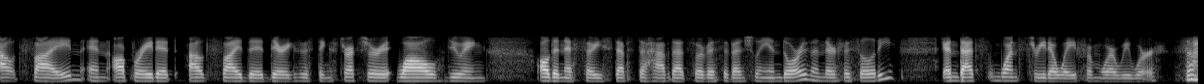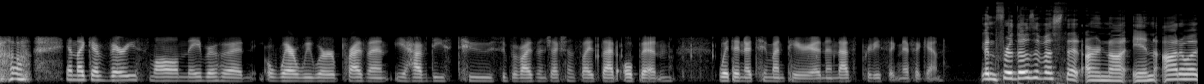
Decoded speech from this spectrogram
outside and operate it outside the, their existing structure while doing all the necessary steps to have that service eventually indoors in their facility. And that's one street away from where we were. So, in like a very small neighborhood where we were present, you have these two supervised injection sites that open within a two month period, and that's pretty significant. And for those of us that are not in Ottawa,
